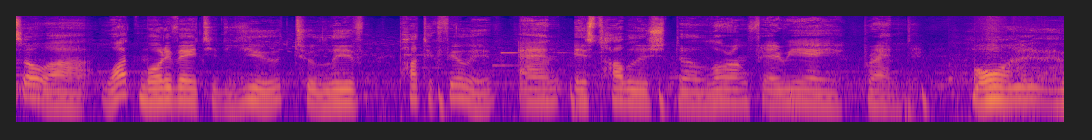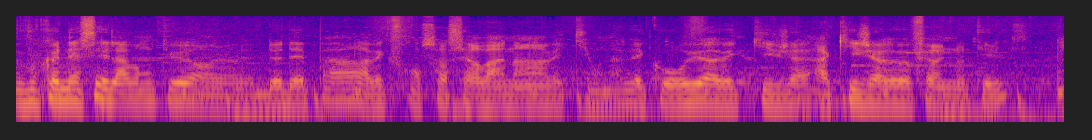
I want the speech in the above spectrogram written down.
So, uh, what motivated you to leave Patek Philippe and establish the Laurent Ferrier brand? Bon, euh, vous connaissez l'aventure euh, de départ avec François Servanin, avec qui on avait couru, avec qui à qui j'avais offert une Nautilus. Euh,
